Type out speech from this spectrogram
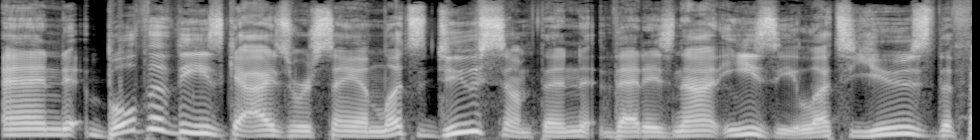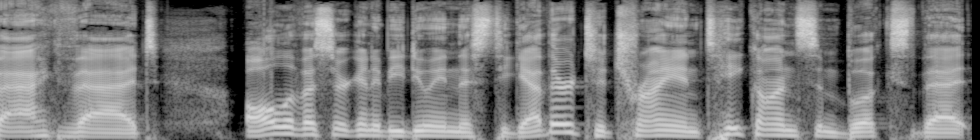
And both of these guys were saying, let's do something that is not easy. Let's use the fact that all of us are going to be doing this together to try and take on some books that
